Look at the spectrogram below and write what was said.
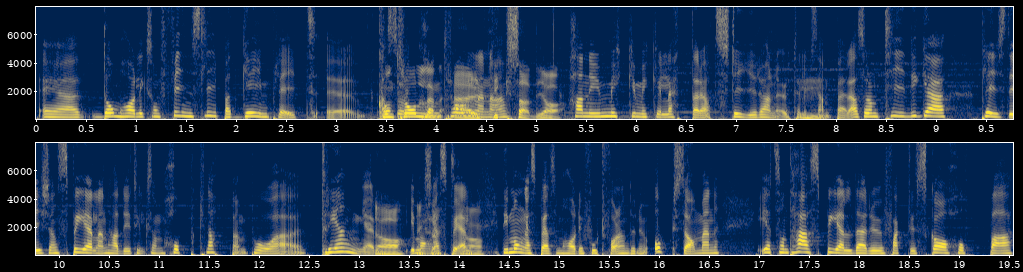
Eh, de har liksom finslipat gameplayt. Eh, Kontrollen alltså är fixad, ja. Han är ju mycket, mycket lättare att styra nu till Mm. exempel. Alltså de tidiga Playstation-spelen hade ju till exempel hoppknappen på eh, triangel ja i många exakt, spel. Ja. Det är många spel som har det fortfarande nu också, men i ett sånt här spel där du faktiskt ska hoppa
